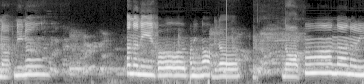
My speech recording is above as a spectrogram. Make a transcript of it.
na na. Na na na na na. Na and.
